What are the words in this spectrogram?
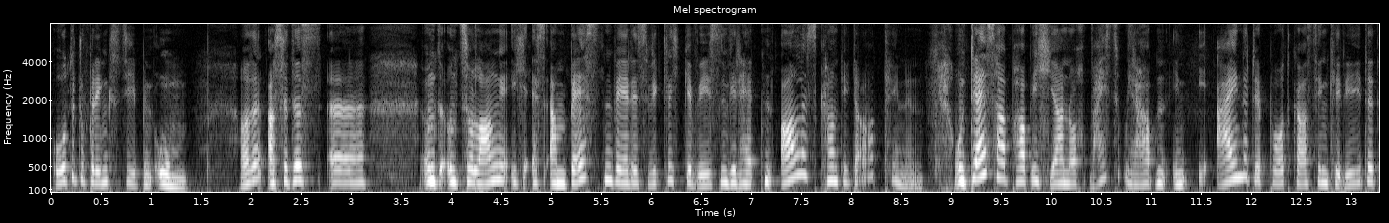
oder du bringst sie eben um. Oder? Also das, äh, und, und solange ich es, am besten wäre es wirklich gewesen, wir hätten alles Kandidatinnen. Und deshalb habe ich ja noch, weißt du, wir haben in einer der Podcasts geredet,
